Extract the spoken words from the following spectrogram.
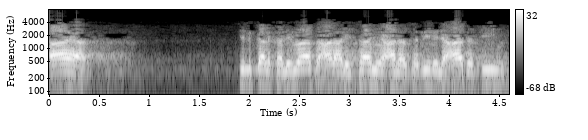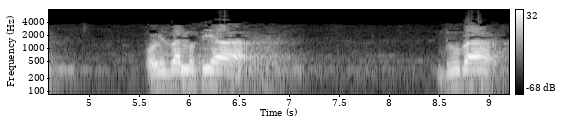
آية تلك الكلمات على لسانه على سبيل العادة ويظن فيها دوبا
